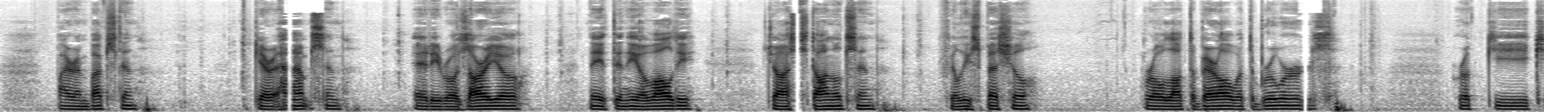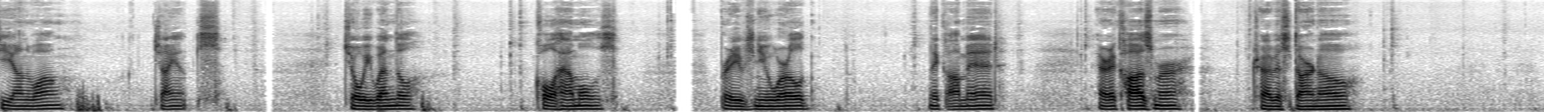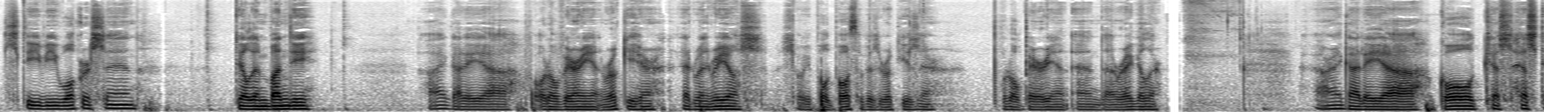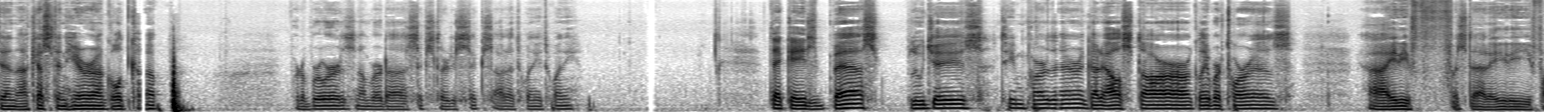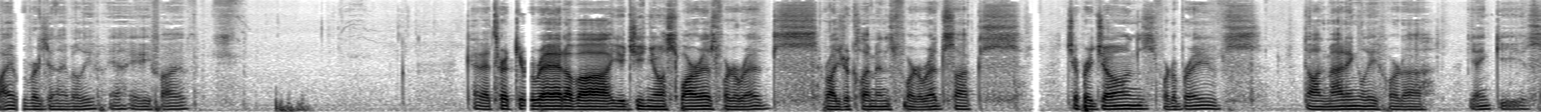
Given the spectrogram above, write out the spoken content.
Byron Buxton, Garrett Hampson, Eddie Rosario, Nathan Eovaldi, Josh Donaldson, Philly Special, Roll Out the Barrel with the Brewers, Rookie Kean Wong, Giants, Joey Wendle, Cole Hamels, Braves New World, Nick Ahmed, Eric Hosmer, Travis d'Arnaud, Stevie Wilkerson, Dylan Bundy. I got a uh, photo variant rookie here, Edwin Rios. So we pulled both of his rookies there, photo variant and uh, regular. All right, got a uh, gold Keston, uh, Keston Hiura Gold Cup for the Brewers, numbered uh, 636 out of 2020. Decade's best Blue Jays team card there. Got All Star, Gleyber Torres, uh, 80, what's that, 85 version, I believe. Yeah, 85. Got a turkey red of uh, Eugenio Suarez for the Reds, Roger Clemens for the Red Sox, Chipper Jones for the Braves, Don Mattingly for the Yankees.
